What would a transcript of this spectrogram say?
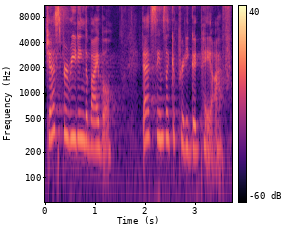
Just for reading the Bible. That seems like a pretty good payoff.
